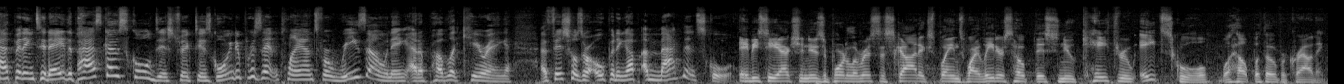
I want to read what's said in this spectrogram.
Happening today, the Pasco School District is going to present plans for rezoning at a public hearing. Officials are opening up a magnet school. ABC Action News reporter Larissa Scott explains why leaders hope this new K through 8 school will help with overcrowding.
